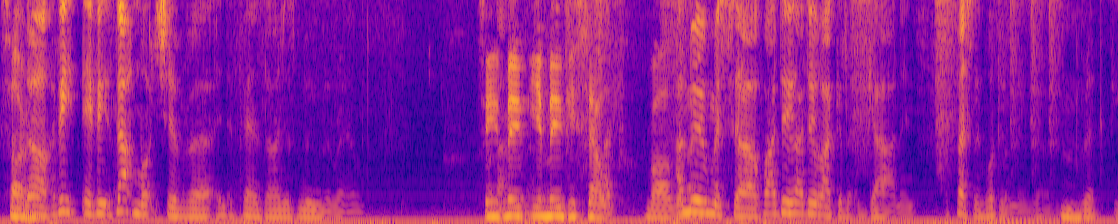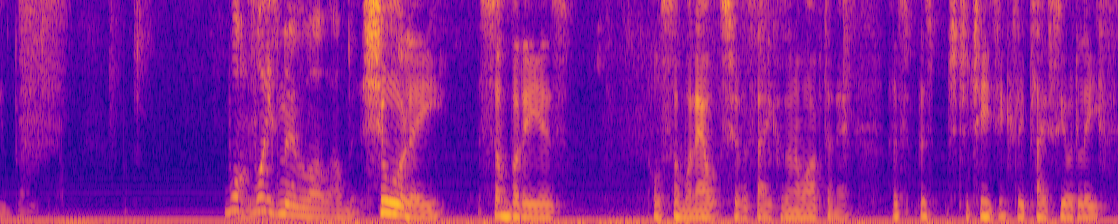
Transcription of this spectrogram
Sorry. no, if, it, if it's that much of uh, interference, then I just move around. So you That's move you move yourself rather I than move myself, but I do I do like a bit of gardening, especially woodland as well. Just break a few branches. Off. What what is movable? I'll, I'll surely somebody is, or someone else, should I say, because I know I've done it, has, has strategically placed the odd leaf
